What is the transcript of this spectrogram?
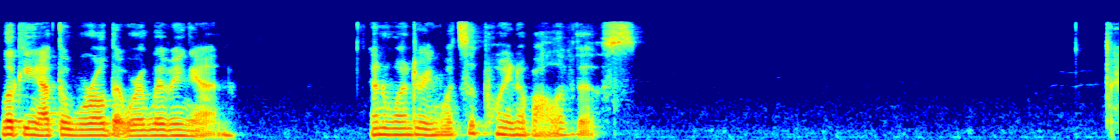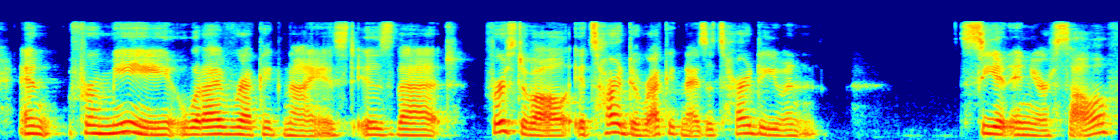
looking at the world that we're living in, and wondering what's the point of all of this? And for me, what I've recognized is that, first of all, it's hard to recognize, it's hard to even see it in yourself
